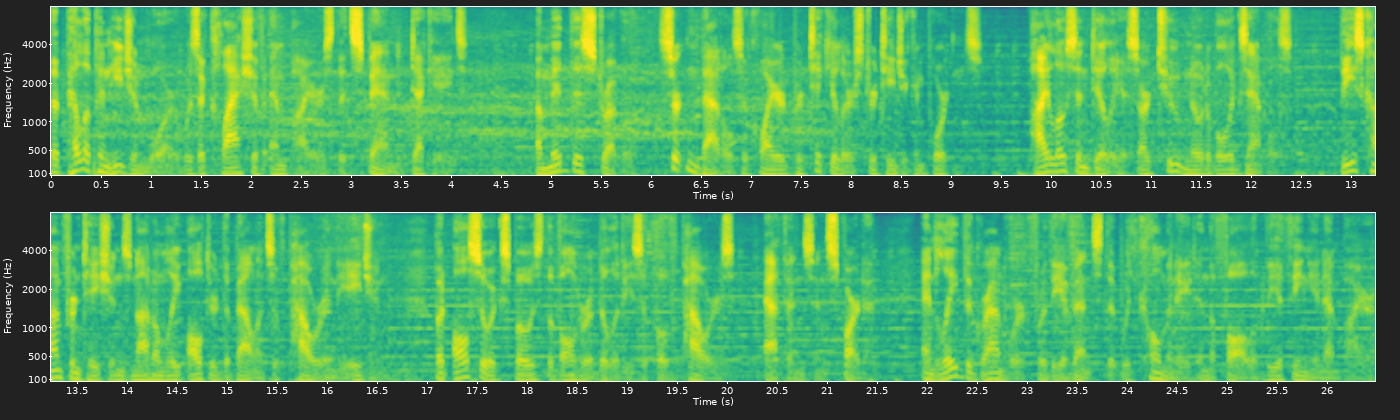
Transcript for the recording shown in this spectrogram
The Peloponnesian War was a clash of empires that spanned decades. Amid this struggle, certain battles acquired particular strategic importance. Pylos and Dilius are two notable examples. These confrontations not only altered the balance of power in the Aegean, but also exposed the vulnerabilities of both powers, Athens and Sparta, and laid the groundwork for the events that would culminate in the fall of the Athenian Empire.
